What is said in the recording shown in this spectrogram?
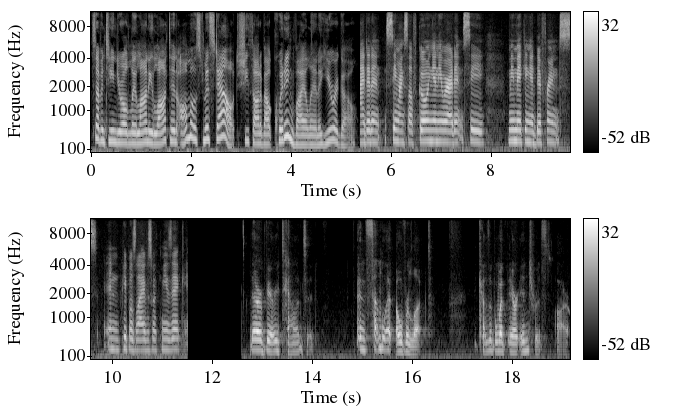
17 year old Leilani Lawton almost missed out. She thought about quitting violin a year ago. I didn't see myself going anywhere. I didn't see me making a difference in people's lives with music. They're very talented and somewhat overlooked because of what their interests are.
